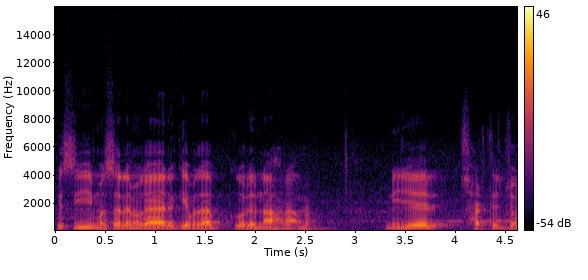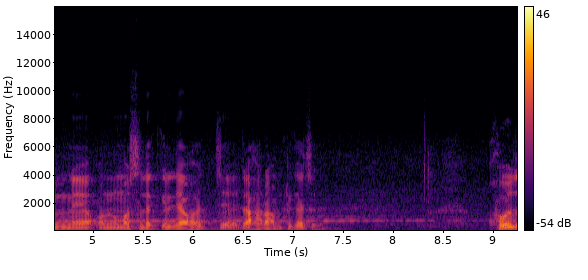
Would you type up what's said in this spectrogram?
किसी मसले में गैर के मजहब को लेना हराम है निजे शर्त जुन्ने उन मसले के लिया तो हराम ठीक है खुद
